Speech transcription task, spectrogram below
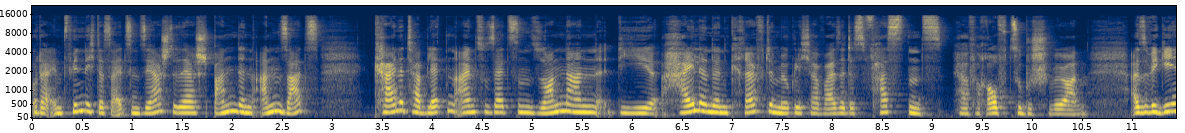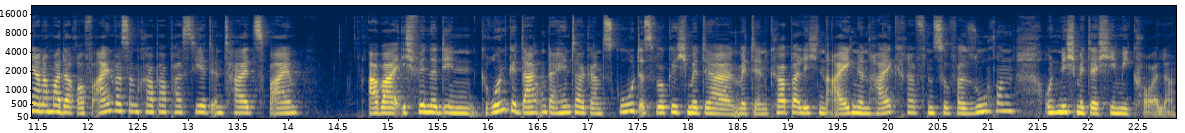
oder empfinde ich das als einen sehr, sehr spannenden Ansatz, keine Tabletten einzusetzen, sondern die heilenden Kräfte möglicherweise des Fastens heraufzubeschwören. Also wir gehen ja nochmal darauf ein, was im Körper passiert in Teil 2. Aber ich finde den Grundgedanken dahinter ganz gut, es wirklich mit der, mit den körperlichen eigenen Heilkräften zu versuchen und nicht mit der Chemiekeule.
